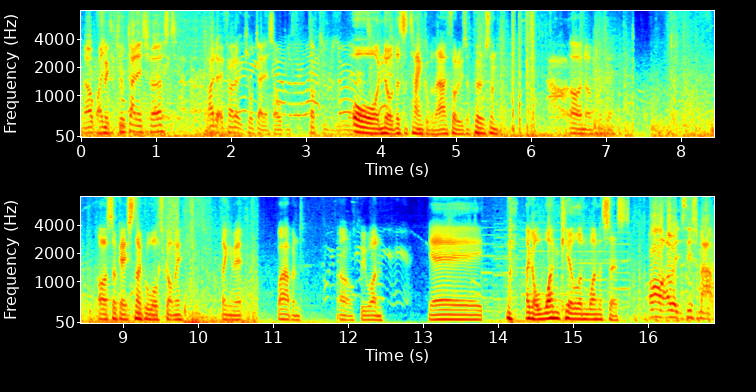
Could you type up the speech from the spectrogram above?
No, I need to kill Dennis first. If I don't, if I don't kill Dennis, I will be fucking lit. Oh no, there's a tank over there. I thought it was a person. Oh no, okay. Oh, it's okay. Sniper Wolf's got me. Thank you, mate. What happened? Oh, we won. Yay. I got one kill and one assist. Oh, oh, it's this map.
